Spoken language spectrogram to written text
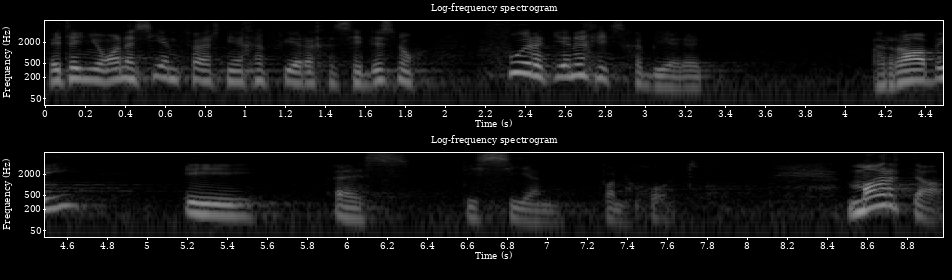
het in Johannes 1:49 gesê, dis nog voordat enigiets gebeur het. Rabbi, u is die seun van God. Martha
